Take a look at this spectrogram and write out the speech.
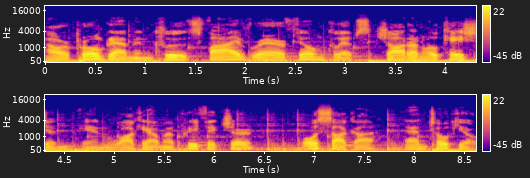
Our program includes five rare film clips shot on location in Wakayama Prefecture, Osaka, and Tokyo.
